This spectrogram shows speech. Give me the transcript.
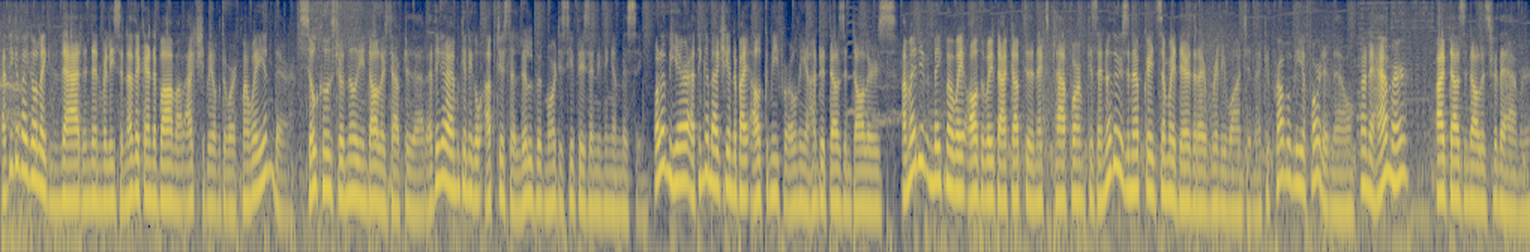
I think if I go like that and then release another kind of bomb, I'll actually be able to work my way in there. So close to a million dollars after that. I think I'm to go up just a little bit more to see if there's anything I'm missing. While I'm here, I think I'm actually to buy alchemy for only $100,000. I might even make my way all the way back up to the next platform because I know there's an upgrade somewhere there that I really want and I could probably afford it now. Found a hammer. $5,000 for the hammer.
